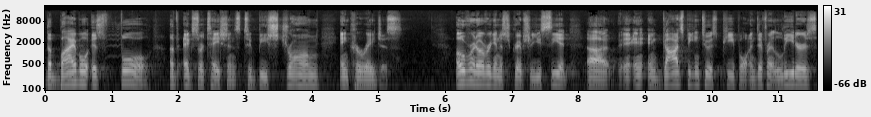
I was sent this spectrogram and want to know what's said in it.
The Bible is full of exhortations to be strong and courageous over and over again in Scripture. You see it uh, in, in, God speaking to his people and different leaders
